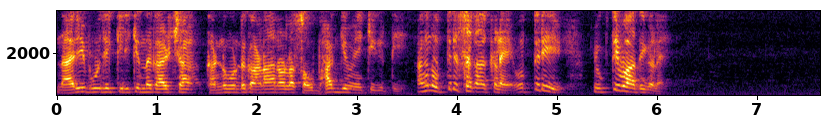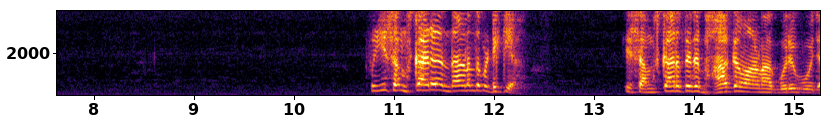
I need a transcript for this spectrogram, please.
നാരീപൂജയ്ക്ക് പൂജയ്ക്കിരിക്കുന്ന കാഴ്ച കണ്ണുകൊണ്ട് കാണാനുള്ള സൗഭാഗ്യം എനിക്ക് കിട്ടി. അങ്ങനെ ഒത്തിരി സഖാക്കളെ ഒത്തിരി യുക്തിവാദികളെ. അപ്പോൾ ഈ സംസ്കാരം എന്താണെന്ന് പഠിക്കുക? ഈ സംസ്കാരത്തിന്റെ ഭാഗമാണ് ഗുരുപൂജ.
